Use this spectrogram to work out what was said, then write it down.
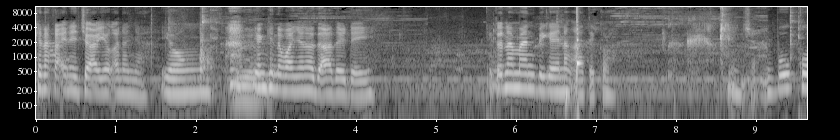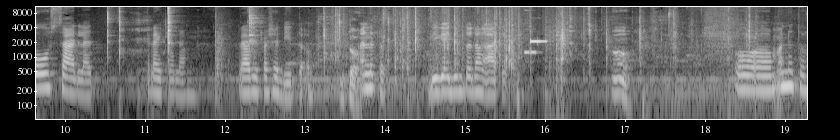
Kinakain ni Jar yung ano niya, yung, yung ginawa niya no the other day. Ito naman bigay ng ate ko. Yan siya. Buko salad. Try ko lang. Grabe pa siya dito. Ito. Ano to? Bigay din to ng ate ko. Oh. O, um, ano to?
